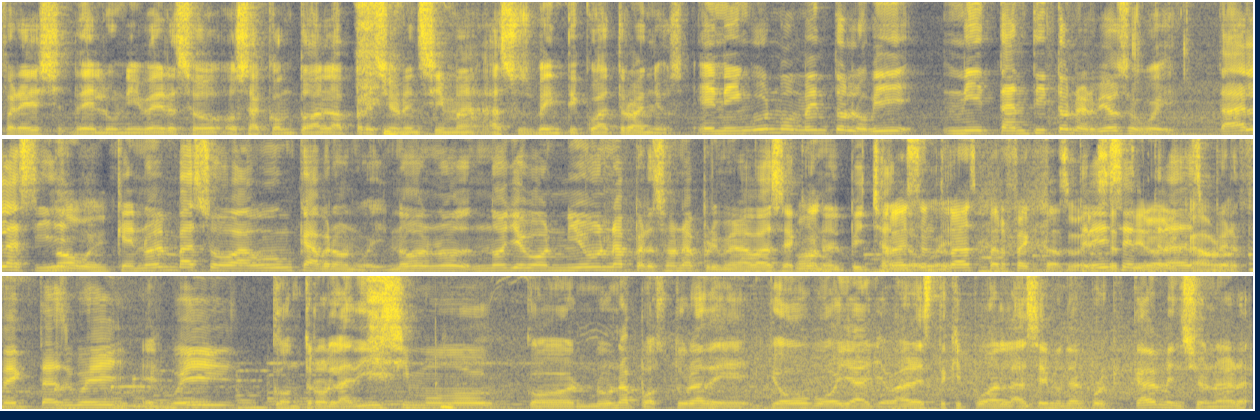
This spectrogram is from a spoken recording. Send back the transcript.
fresh del universo, o sea, con toda la presión encima a sus 24 años. En ningún momento lo vi ni tantito nervioso, güey. Tal así No, que no envasó a un cabrón, güey. No, no, no llegó ni una persona a primera base con él pichando, Tres entradas perfectas, güey. Tres entradas perfectas, güey. El güey controladísimo, con una postura de yo voy a llevar a este equipo a la serie mundial. Porque cabe mencionar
